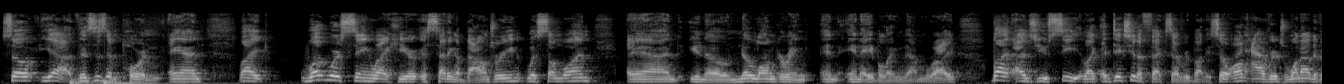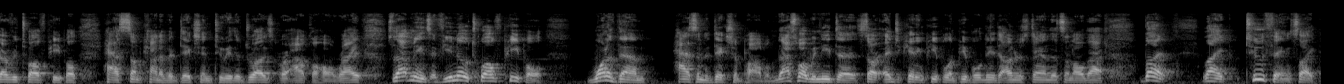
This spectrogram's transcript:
So yeah, this is important. And like, what we're seeing right here is setting a boundary with someone and, you know, no longer in, in, enabling them, right? But as you see, like addiction affects everybody. So on average, one out of every 12 people has some kind of addiction to either drugs or alcohol, right? So that means if you know 12 people, one of them has an addiction problem. That's why we need to start educating people and people need to understand this and all that. But like two things, like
